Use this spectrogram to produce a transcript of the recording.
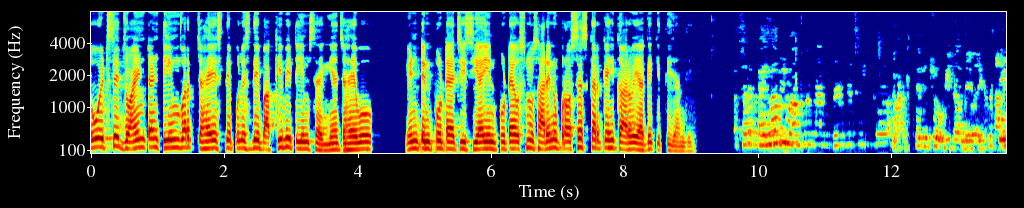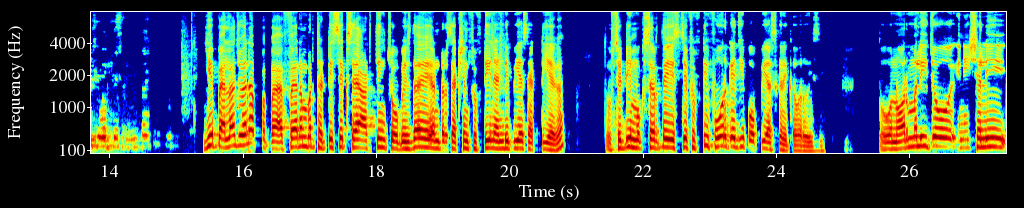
तो it's a joint and team work चाहे ਇਸ ਦੇ ਪੁਲਿਸ ਦੀ ਬਾਕੀ ਵੀ ਟੀਮਸ ਹੈਗੀਆਂ ਚਾਹੇ ਉਹ ਇੰਟ ਇਨਪੁਟ ਹੈ ਜੀਸੀਆਈ ਇਨਪੁਟ ਹੈ ਉਸ ਨੂੰ ਸਾਰੇ ਨੂੰ ਪ੍ਰੋਸੈਸ ਕਰਕੇ ਹੀ ਕਾਰਵਾਈ ਅੱਗੇ ਕੀਤੀ ਜਾਂਦੀ ਹੈ ਸਰ ਪਹਿਲਾਂ ਵੀ ਮਾਮਲਾ ਦਰਜ ਹੋਇਆ ਸੀ ਇੱਕ 8 ਤਿੰਨ 24 ਦਾ ਦੇ ਰਿਹਾ ये पहला जो है ना एफ नंबर 36 है 8324 ਦਾ ਇਹ ਅੰਡਰ ਸੈਕਸ਼ਨ 15 ਐਨਡੀਪੀਐਸ ਐਕਟ ਹੀ ਹੈਗਾ तो सिटी मुक्सर ਤੇ ਇਸ ਤੇ 54 ਕੇਜੀ ਪੋਪੀ ਹਸਕ ਰਿਕਵਰ ਹੋਈ ਸੀ ਤੋ ਨਾਰਮਲੀ ਜੋ ਇਨੀਸ਼ੀਅਲੀ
